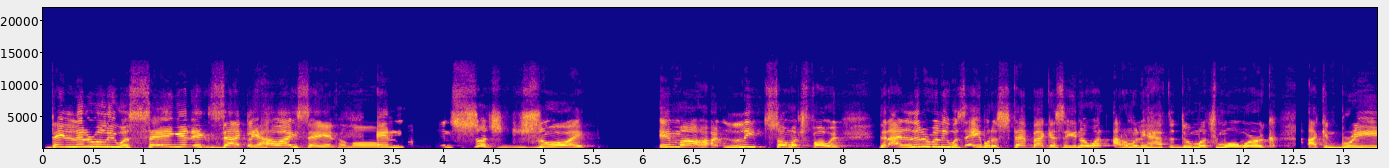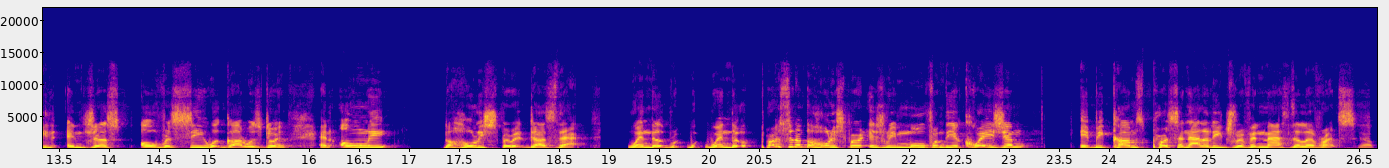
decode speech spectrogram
they literally was saying it exactly how I say it. Come on. And in such joy in my heart leaped so much forward that I literally was able to step back and say, you know what? I don't really have to do much more work. I can breathe and just oversee what God was doing. And only the Holy Spirit does that. When the when the person of the Holy Spirit is removed from the equation, it becomes personality driven mass deliverance. Yep.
